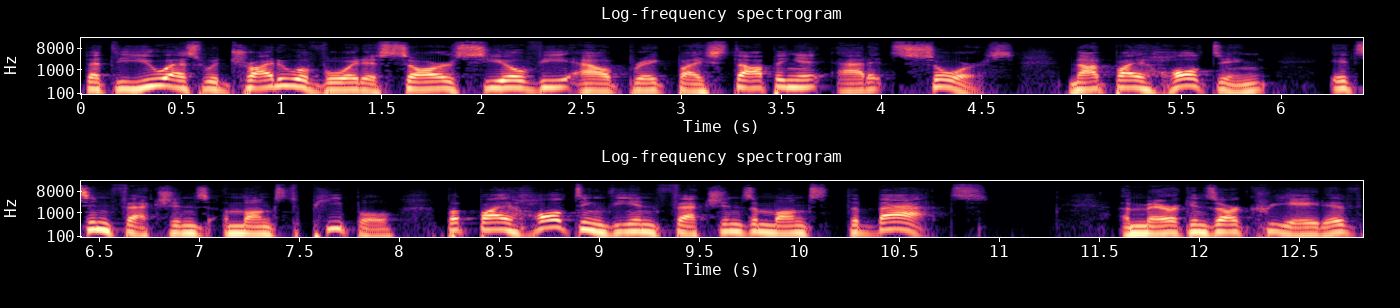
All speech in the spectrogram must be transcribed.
that the U.S. would try to avoid a SARS CoV outbreak by stopping it at its source, not by halting its infections amongst people, but by halting the infections amongst the bats. Americans are creative,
